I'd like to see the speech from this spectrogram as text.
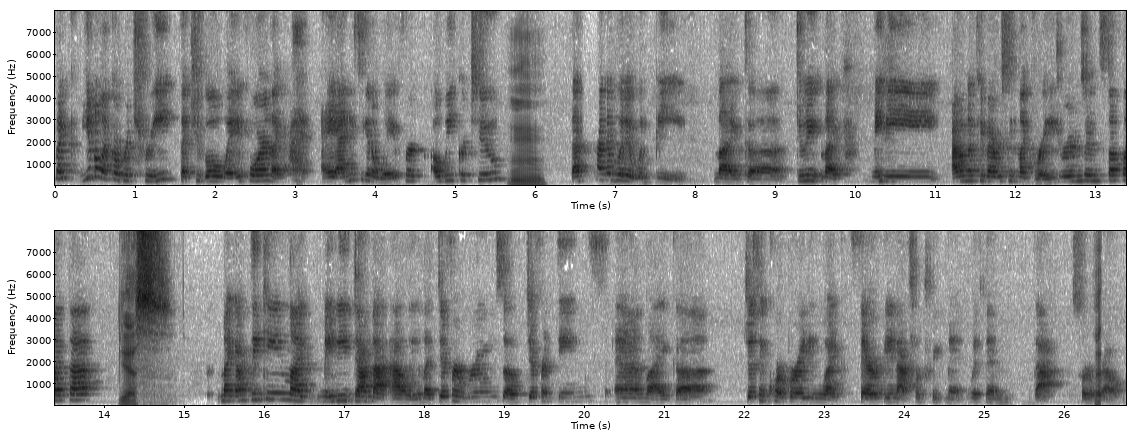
like you know like a retreat that you go away for. Like, I, hey, I need to get away for a week or two Mm. that's kind of what it would be like uh doing like maybe i don't know if you've ever seen like rage rooms and stuff like that Yes. Like i'm thinking like maybe down that alley like different rooms of different things and like uh just incorporating like therapy and actual treatment within that sort of Uh, realm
